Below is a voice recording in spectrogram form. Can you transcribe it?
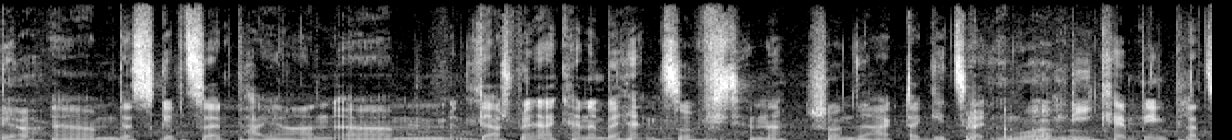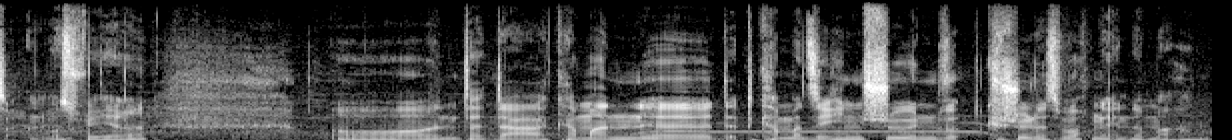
Ja. Ähm, das gibt es seit ein paar Jahren. Ähm, da spielen halt keine Bands, so wie der Name schon sagt. Da geht es halt nur um die Campingplatzatmosphäre. Und da kann man, äh, kann man sich ein schön, schönes Wochenende machen.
